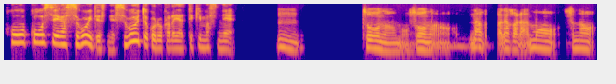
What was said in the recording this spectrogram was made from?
方向性がすごいですね。すごいところからやってきますね。うん。そうなの、そうなの。なんか、だからもう、その、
